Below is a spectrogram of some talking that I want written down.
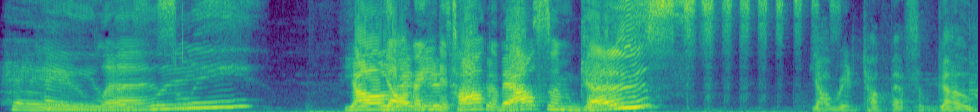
Hey, Hey, Leslie. Leslie. Y'all, Y'all ready, to talk, about some ghosts? Y'all ready to talk about some ghosts?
